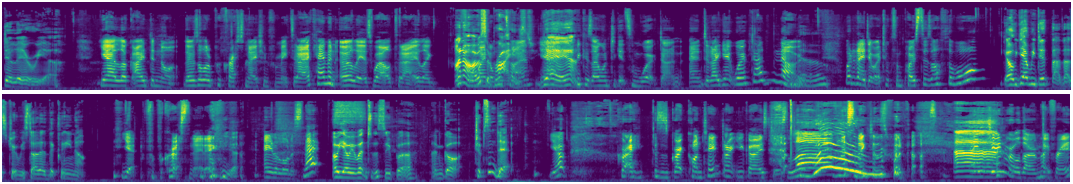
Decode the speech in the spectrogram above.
deliria. yeah, look, I did not. There was a lot of procrastination for me today. I came in early as well today. Like I know, I was surprised. Yeah, yeah, yeah. Because I wanted to get some work done. And did I get work done? No. No. What did I do? I took some posters off the wall. Oh yeah, we did that. That's true. We started the cleanup. Yeah, for procrastinating. Yeah. Ate a lot of snacks. Oh yeah, we went to the super and got chips and dip. Yep. Great. This is great content. Don't you guys just love listening to this podcast? Uh, In general, though, my friend,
